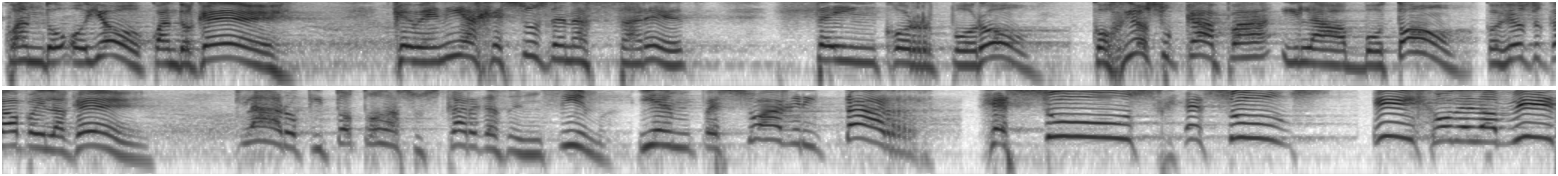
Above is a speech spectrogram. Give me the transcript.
cuando oyó, cuando qué, que venía Jesús de Nazaret, se incorporó, cogió su capa y la botó. Cogió su capa y la qué. Claro, quitó todas sus cargas encima y empezó a gritar, Jesús, Jesús, Hijo de David,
